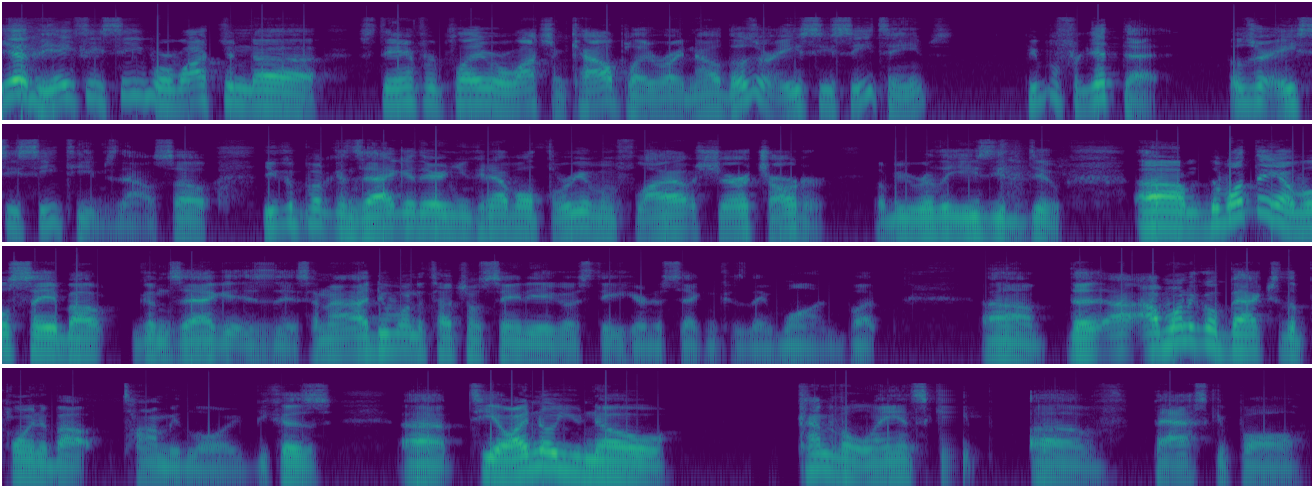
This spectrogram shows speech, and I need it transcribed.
yeah, the ACC. We're watching uh, Stanford play. We're watching Cal play right now. Those are ACC teams. People forget that those are ACC teams now. So you can put Gonzaga there, and you can have all three of them fly out, share a charter. It'll be really easy to do. Um, the one thing I will say about Gonzaga is this, and I, I do want to touch on San Diego State here in a second because they won, but. Um, the, I, I want to go back to the point about Tommy Lloyd because uh, Tio, I know you know kind of the landscape of basketball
